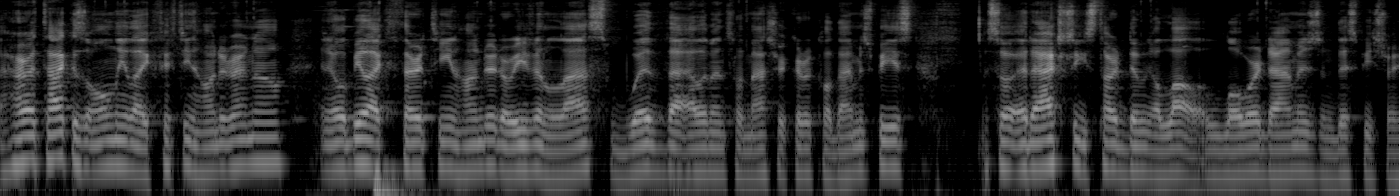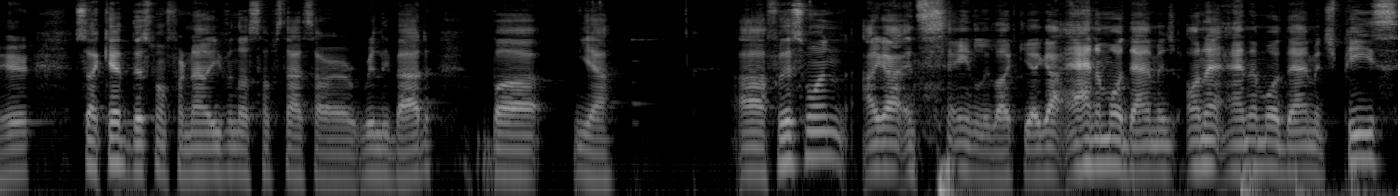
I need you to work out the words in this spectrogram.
her attack is only like 1500 right now and it will be like 1300 or even less with the elemental mastery critical damage piece so it actually started doing a lot lower damage than this piece right here so i kept this one for now even though substats are really bad but yeah uh, for this one, I got insanely lucky. I got Anemo damage on an Anemo damage piece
